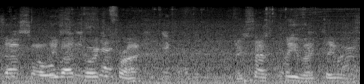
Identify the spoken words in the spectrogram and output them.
Stuff, so leave out towards the front. Next time Cleveland, Cleveland's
